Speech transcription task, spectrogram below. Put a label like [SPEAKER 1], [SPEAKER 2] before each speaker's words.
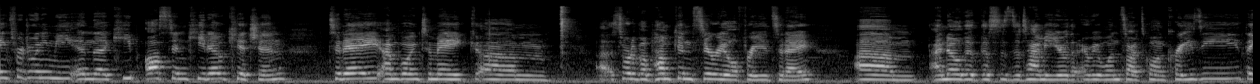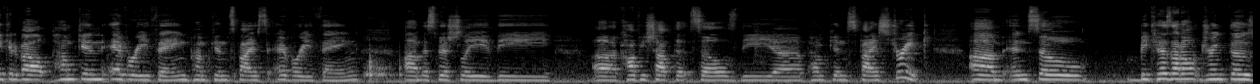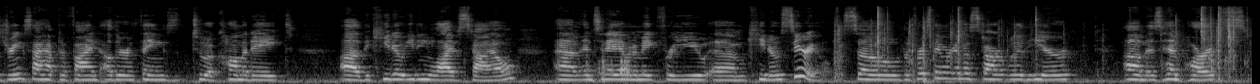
[SPEAKER 1] Thanks for joining me in the Keep Austin Keto Kitchen. Today I'm going to make um, uh, sort of a pumpkin cereal for you today. Um, I know that this is the time of year that everyone starts going crazy thinking about pumpkin everything, pumpkin spice everything, um, especially the uh, coffee shop that sells the uh, pumpkin spice drink. Um, and so because I don't drink those drinks, I have to find other things to accommodate uh, the keto eating lifestyle. Um, and today I'm to make for you um, keto cereal. So the first thing we're going to start with here um, is hemp hearts.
